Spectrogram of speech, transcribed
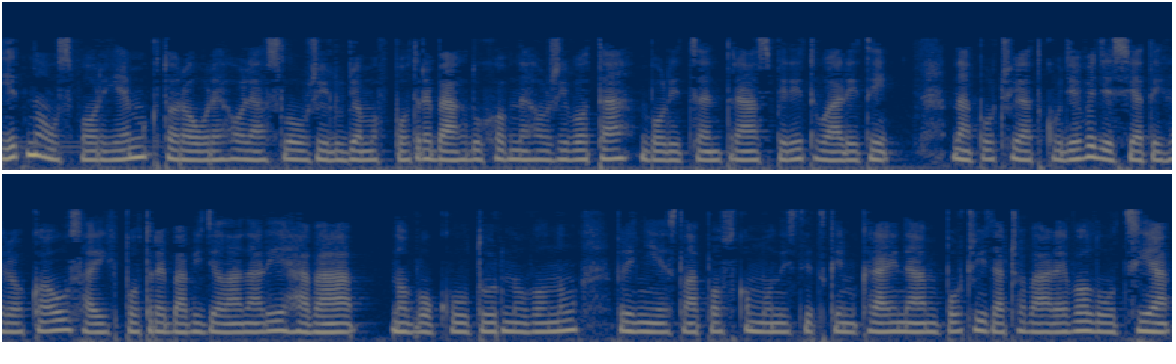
Jednou z foriem, ktorou rehoľa slúži ľuďom v potrebách duchovného života, boli centrá spirituality. Na počiatku 90. rokov sa ich potreba videla naliehavá. Novú kultúrnu vlnu priniesla postkomunistickým krajinám počítačová revolúcia.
